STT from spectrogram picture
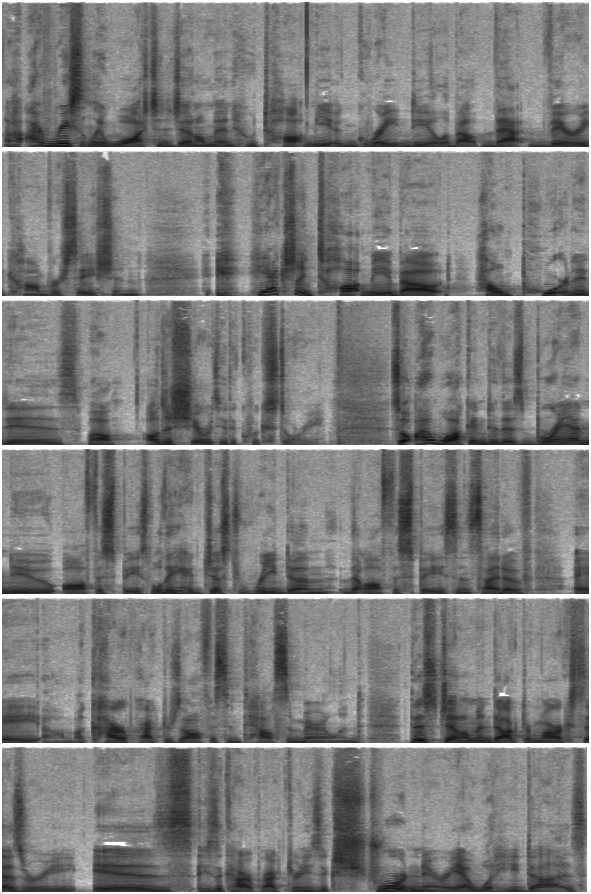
I recently watched a gentleman who taught me a great deal about that very conversation. He actually taught me about how important it is. Well, I'll just share with you the quick story. So I walk into this brand new office space. Well, they had just redone the office space inside of a, um, a chiropractor's office in Towson, Maryland. This gentleman, Dr. Mark Cesare, is he's a chiropractor and he's extraordinary at what he does.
